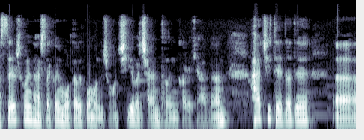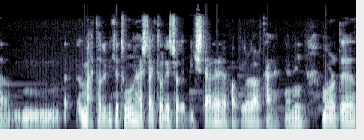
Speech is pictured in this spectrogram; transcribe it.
سرچ کنید هشتگ های مرتبط با مال شما چیه و چند تا این کارو کردن. هرچی تعداد مطالبی که تو اون هشتگ تولید شده بیشتره popular تره. یعنی مورد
